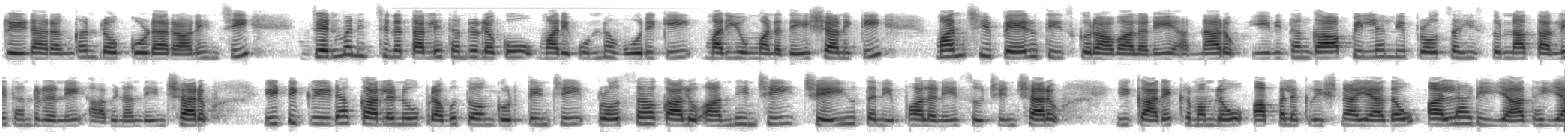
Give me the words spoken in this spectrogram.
క్రీడా రంగంలో కూడా రాణించి జన్మనిచ్చిన తల్లిదండ్రులకు మరి ఉన్న ఊరికి మరియు మన దేశానికి మంచి పేరు తీసుకురావాలని అన్నారు. ఈ విధంగా పిల్లల్ని ప్రోత్సహిస్తున్న తల్లిదండ్రులని అభినందించారు. ఇట్టి క్రీడాకారులను ప్రభుత్వం గుర్తించి ప్రోత్సాహకాలు అందించి చేయూతనివ్వాలని సూచించారు. ఈ కార్యక్రమంలో అప్పల కృష్ణ యాదవ్ అల్లాడి యాదయ్య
